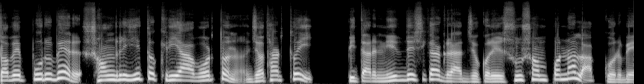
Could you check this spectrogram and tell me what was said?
তবে পূর্বের সংগৃহীত ক্রিয়া আবর্তন যথার্থই পিতার নির্দেশিকা গ্রাহ্য করে সুসম্পন্ন লাভ করবে।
